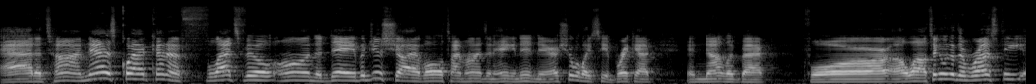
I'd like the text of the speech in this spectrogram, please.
at a time. NASDAQ kind of flatsville on the day, but just shy of all time highs and hanging in there. I sure would like to see a breakout and not look back for a while. Take a look at the Rusty.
